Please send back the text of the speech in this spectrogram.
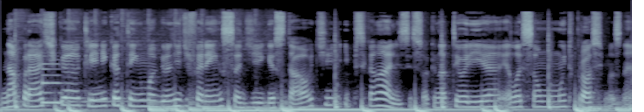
na prática clínica tem uma grande diferença de Gestalt e psicanálise, só que na teoria elas são muito próximas, né?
